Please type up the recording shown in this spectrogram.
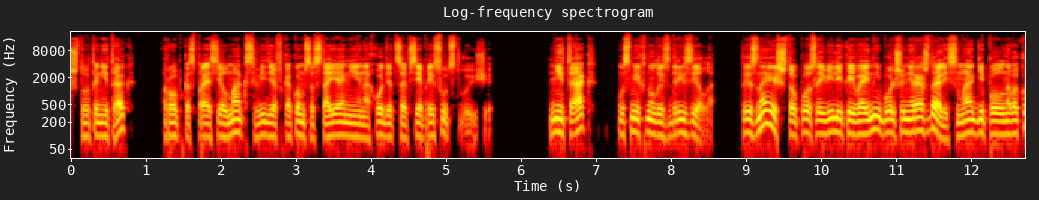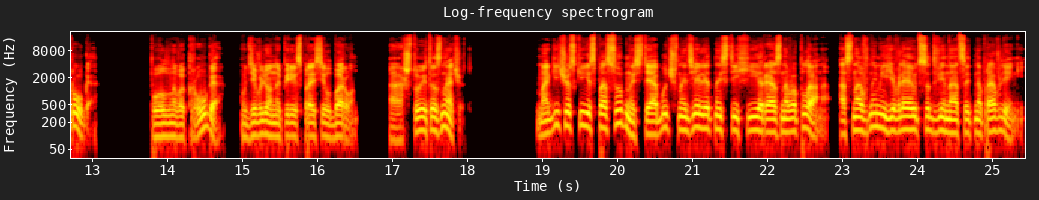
«Что-то не так?» — робко спросил Макс, видя, в каком состоянии находятся все присутствующие. «Не так?» — усмехнулась Дризелла. «Ты знаешь, что после Великой войны больше не рождались маги полного круга?» «Полного круга?» — удивленно переспросил барон. «А что это значит?» Магические способности обычно делят на стихии разного плана. Основными являются 12 направлений.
